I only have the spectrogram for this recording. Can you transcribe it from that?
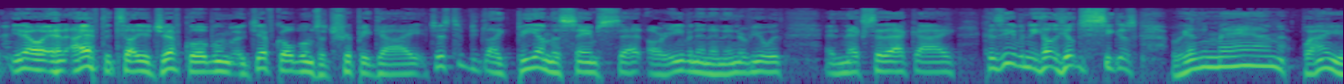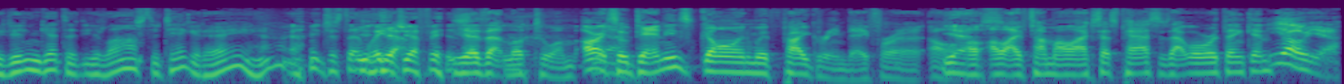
a you know, and I have to tell you, Jeff Goldblum. Jeff Goldblum's a trippy guy. Just to be like be on the same set or even in an interview with and next to that guy, because even he'll he'll just he goes, really, man? Wow, you didn't get the you lost the ticket, eh? Huh?" I mean, just that way Yeah. Jeff is. He has that look to him. All right, so Danny's going with probably Green Day for a, a, Yes. a, a lifetime all access pass. Is that what we're thinking? Oh yeah.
